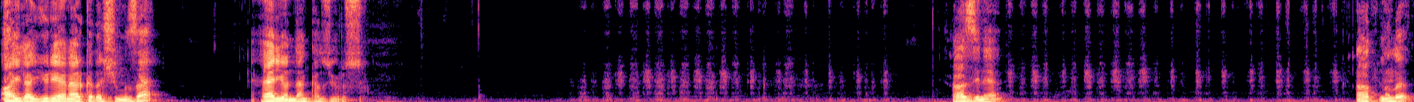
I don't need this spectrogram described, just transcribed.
Ayla yürüyen arkadaşımıza her yönden kazıyoruz. Hazine Atnalı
